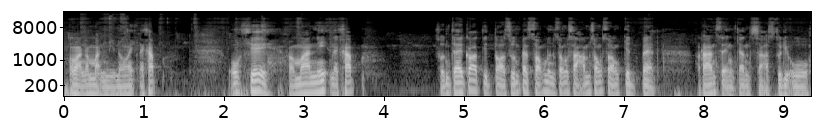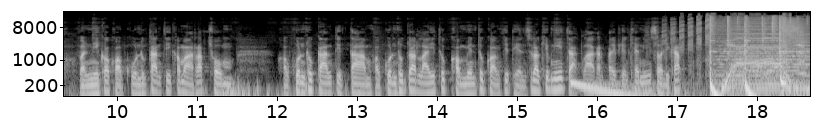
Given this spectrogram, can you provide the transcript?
เพราะว่าน้ำมันมีน้อยนะครับ โอเค ประมาณนี้นะครับ สนใจก็ติดต่อ 0821232278 ร้านแสงจันทร์ศาสตร์สตูดิโอ วันนี้ก็ขอบคุณทุกท่านที่เข้ามารับชม ขอบคุณทุกการติดตาม ขอบคุณทุกยอดไลค์ ทุกคอมเมนต์ ทุกความคิดเห็นสำหรับคลิปนี้จากลากันไปเพียงแค่นี้ สวัสดีครับ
